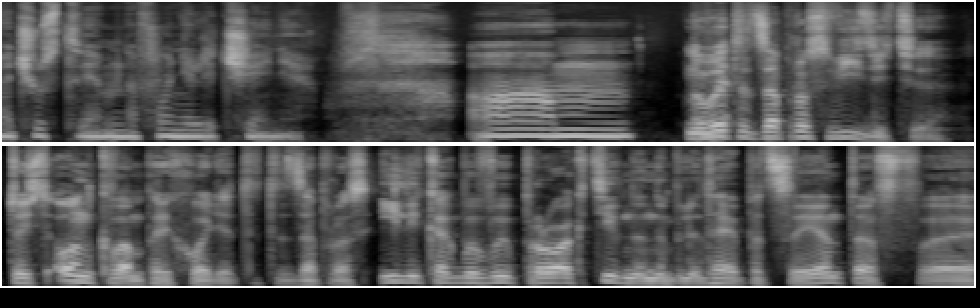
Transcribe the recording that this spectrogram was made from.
самочувствием на фоне лечения. Но вы этот запрос видите? То есть он к вам приходит, этот запрос? Или как бы вы проактивно, наблюдая пациентов, э,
